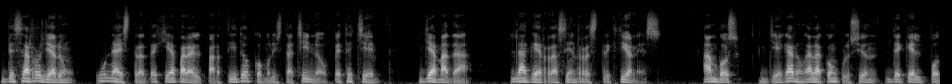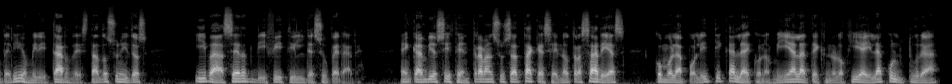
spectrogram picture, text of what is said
desarrollaron una estrategia para el Partido Comunista Chino, PCC, llamada la guerra sin restricciones. Ambos llegaron a la conclusión de que el poderío militar de Estados Unidos iba a ser difícil de superar. En cambio, si centraban sus ataques en otras áreas, como la política, la economía, la tecnología y la cultura,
